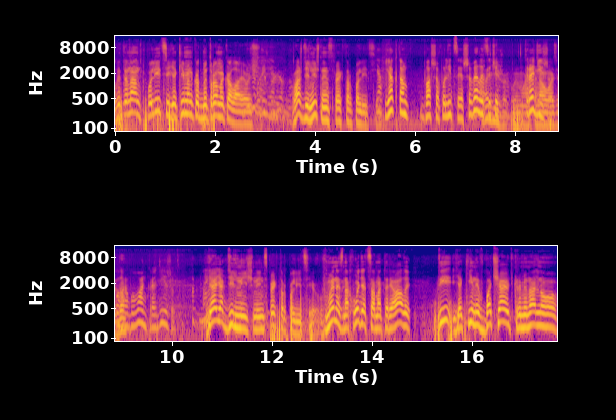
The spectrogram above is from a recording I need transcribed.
Лейтенант поліції Якименко Дмитро Миколайович. Ваш дільничний інспектор поліції. Як там ваша поліція шевелиться? Чи Крадіжок ви маєте на крадіжок, увазі, да? пограбувань, крадіжок? Я як дільничний інспектор поліції. В мене знаходяться матеріали, ті, які не вбачають кримінального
